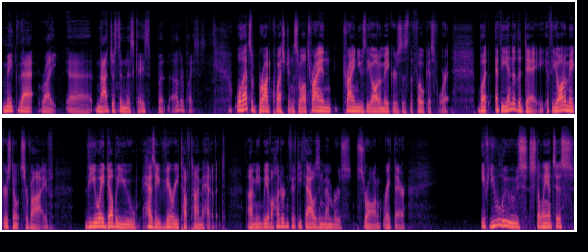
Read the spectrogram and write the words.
make that right? Uh, not just in this case, but other places. Well, that's a broad question, so I'll try and try and use the automakers as the focus for it. But at the end of the day, if the automakers don't survive, the UAW has a very tough time ahead of it. I mean, we have 150,000 members strong right there. If you lose Stellantis,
